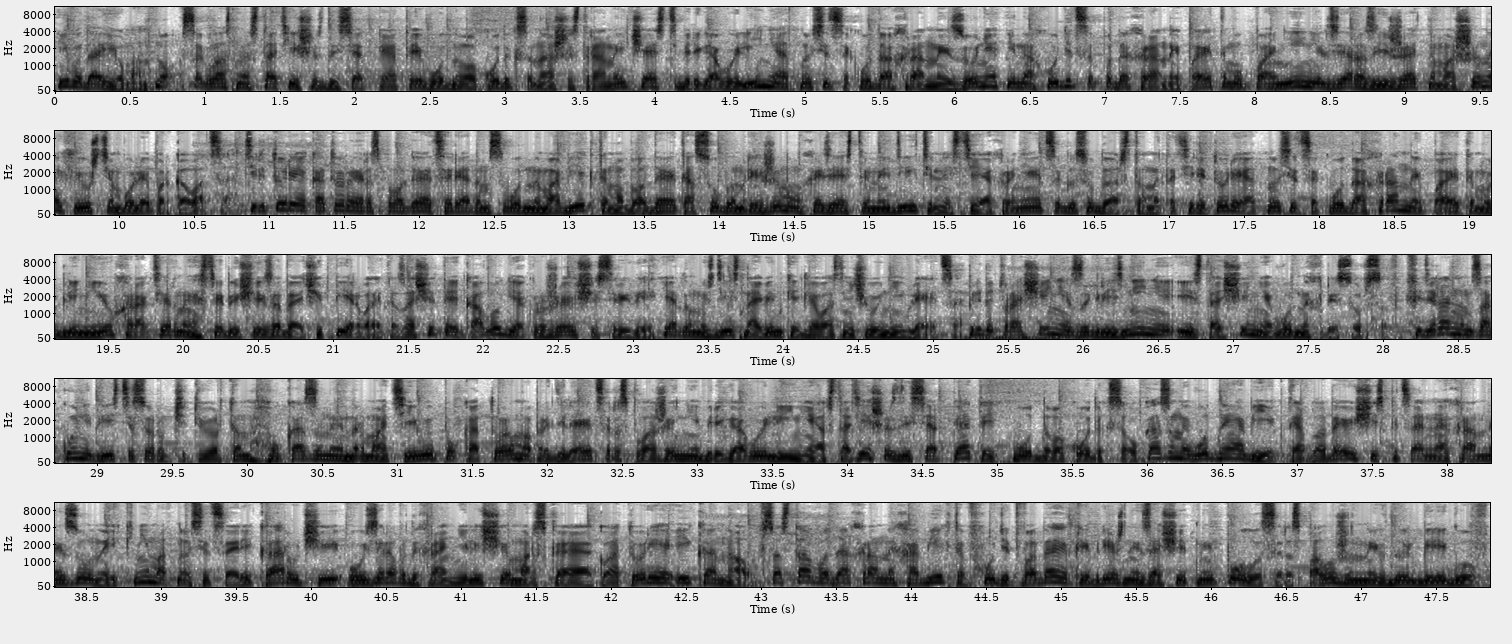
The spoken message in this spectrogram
и водоемам. Но, согласно статье 65 Водного кодекса нашей страны, часть береговой линии относится к водоохранной зоне и находится под охраной, поэтому по ней нельзя разъезжать на машинах и уж тем более парковаться. Территория, которая располагается рядом с водным объектом, обладает особым режимом хозяйственной деятельности и охраняется государством. Эта территория относится к водоохранной, поэтому для нее характерны следующие задачи. Первое – это защита экологии окружающей среды. Я думаю, здесь новинкой для вас ничего не является. Предотвращение загрязнения и истощения водных ресурсов. В Федеральном законе 244 указаны нормативы, по которым определяется расположение береговой линии, а в статье 65 Водного кодекса указаны водные объекты, обладающие специальной охранной зоной. К ним относятся река, ручей, озеро, водохранилище, морская акватория и канал. В состав водоохранных объектов входит вода и прибрежные защитные полосы, расположенные вдоль берегов.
